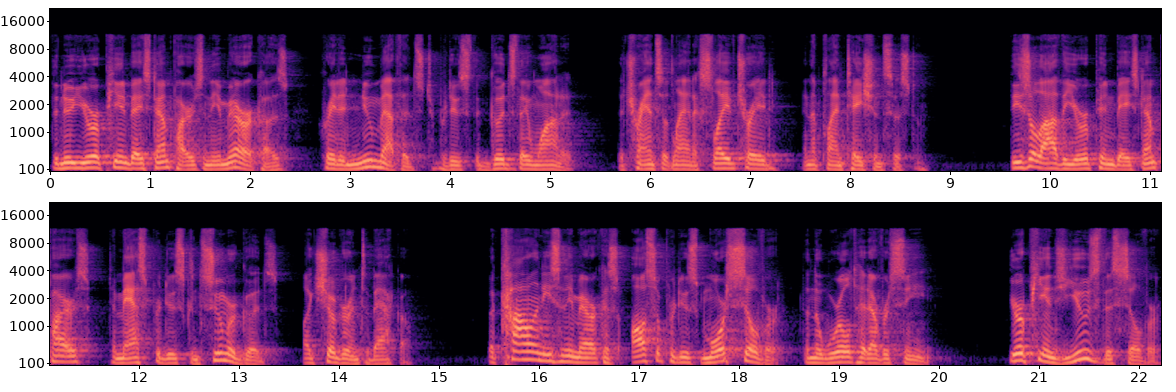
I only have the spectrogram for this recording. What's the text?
The new European-based empires in the Americas created new methods to produce the goods they wanted, the transatlantic slave trade and the plantation system. These allowed the European-based empires to mass-produce consumer goods like sugar and tobacco. The colonies in the Americas also produced more silver than the world had ever seen. Europeans used this silver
